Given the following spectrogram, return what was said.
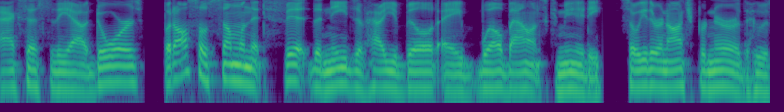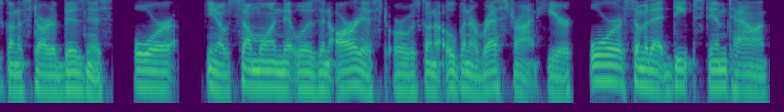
access to the outdoors, but also someone that fit the needs of how you build a well balanced community. So either an entrepreneur who was going to start a business or you know someone that was an artist or was going to open a restaurant here or some of that deep STEM talent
